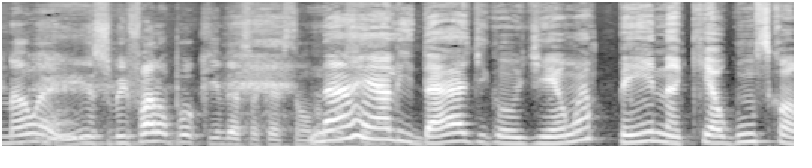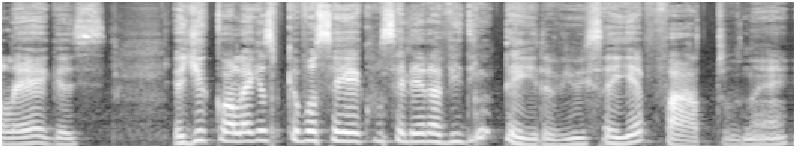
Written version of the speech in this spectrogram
não é isso. Me fala um pouquinho dessa questão. Na realidade, Goldie, é uma pena que alguns colegas... Eu digo colegas porque você é conselheira a vida inteira, viu? Isso aí é fato, né?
